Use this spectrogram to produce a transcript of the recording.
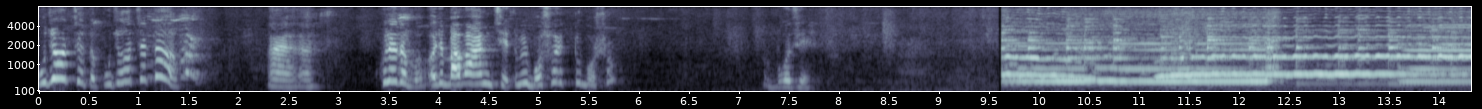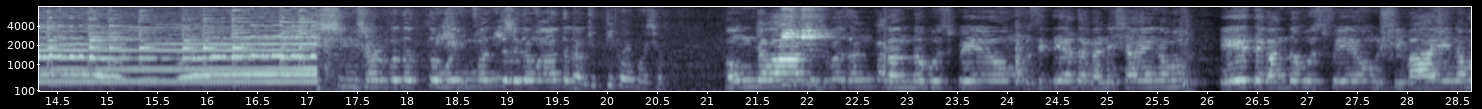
পুজো হচ্ছে তো পুজো হচ্ছে তো হ্যাঁ হ্যাঁ খুলে দেবো ওই যে বাবা আনছে তুমি বসো একটু বসো বোঝে চুক্তি করে বসো ওং জবাত শুভশঙ্কর গন্ধপুষ্পে ওং সিদ্ধিয়ত গণেশায় নম এতে গন্ধপুষ্পে ওং শিবায় নম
